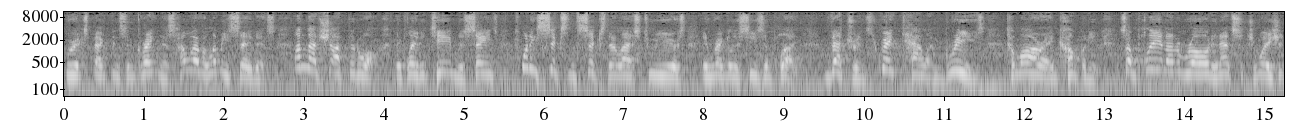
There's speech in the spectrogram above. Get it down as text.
We're expecting some greatness. However, let me say this: I'm not shocked at all. They played a team, the Saints, 26 and six their last two years in regular season play. Veterans, great talent, Brees, Kamara, and company. So playing on the road in that situation,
